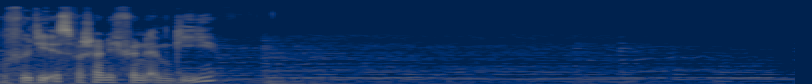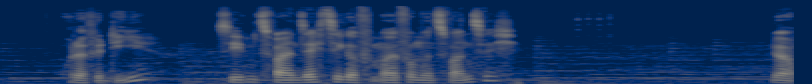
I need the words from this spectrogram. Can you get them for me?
wofür die ist. Wahrscheinlich für ein MG. Oder für die? 762er mal 25. Ja.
